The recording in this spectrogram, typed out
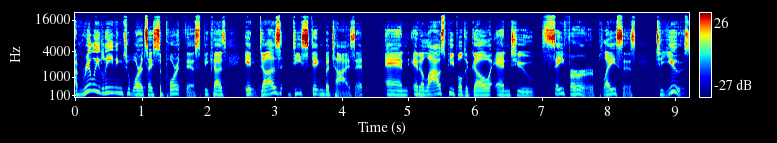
I'm really leaning towards I support this because it does destigmatize it and it allows people to go into safer places to use.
